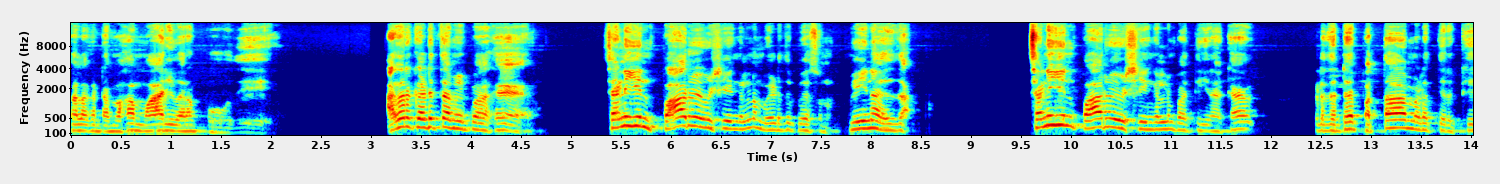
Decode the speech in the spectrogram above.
காலகட்டமாக மாறி வரப்போகுது. அதற்கு அடுத்த அமைப்பாக சனியின் பார்வை விஷயங்கள் நம்ம எடுத்து பேசணும். மெயினாக அதுதான் சனியின் பார்வை விஷயங்கள்னு பார்த்தீங்கன்னாக்கா கிட்டத்தட்ட பத்தாம் இடத்திற்கு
